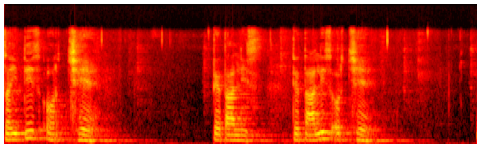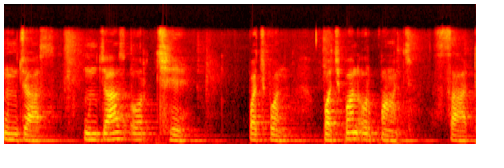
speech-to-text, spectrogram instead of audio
सैंतीस और छः तैतालीस। तैतालीस और छः उनचास। उनचास और छः, पचपन पचपन और पाँच, साठ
